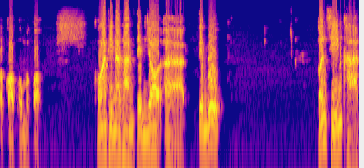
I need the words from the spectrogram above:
ประกอบองค์ประกอบ ของอธินาทานเต็มย่อเต็มรูปผลศีลขาด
